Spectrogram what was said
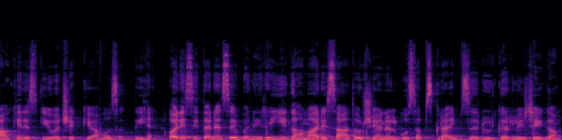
आखिर इसकी वजह क्या हो सकती है। और इसी तरह से बने रहिएगा हमारे साथ और चैनल को सब्सक्राइब ज़रूर कर लीजिएगा।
